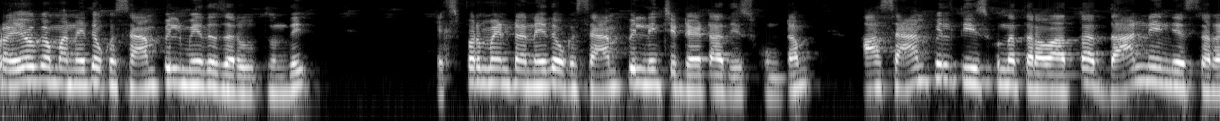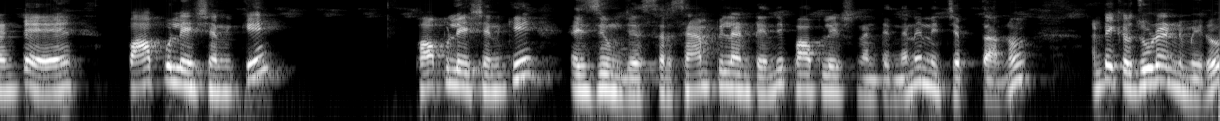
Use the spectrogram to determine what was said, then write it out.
ప్రయోగం అనేది ఒక శాంపిల్ మీద జరుగుతుంది. ఎక్స్పెరిమెంట్ అనేది ఒక శాంపిల్ నుంచి డేటా తీసుకుంటాం. ఆ శాంపిల్ తీసుకున్న తర్వాత దాన్ని ఏం చేస్తారంటే పాపులేషన్కి పాపులేషన్కి ఎజ్యూమ్ చేస్తారు. శాంపిల్ అంటే ఏంది? పాపులేషన్ అంటే ఏందని నేను చెప్తాను. అంటే ఇక్కడ చూడండి మీరు.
